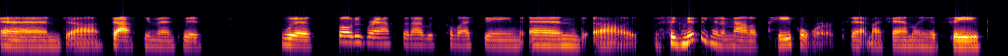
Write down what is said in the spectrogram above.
and uh, documented with photographs that I was collecting and uh, a significant amount of paperwork that my family had saved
